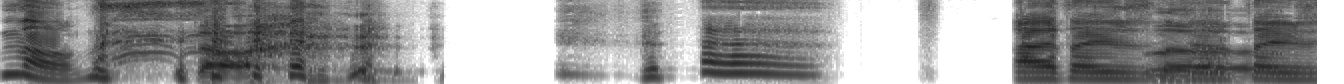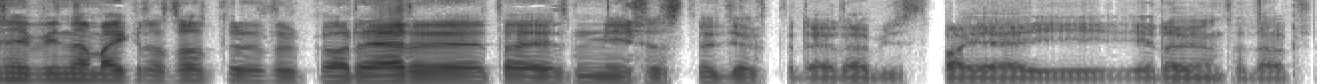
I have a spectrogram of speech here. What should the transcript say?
No, No. ale to już, No. to już nie wina Microsoftu, tylko Rare, to jest mniejsze studio, które robi swoje i, i robią to dobrze.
